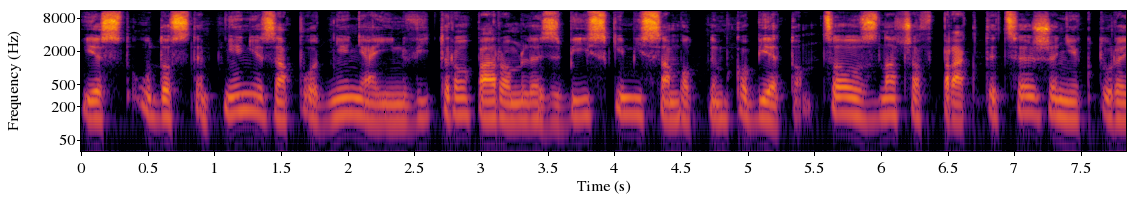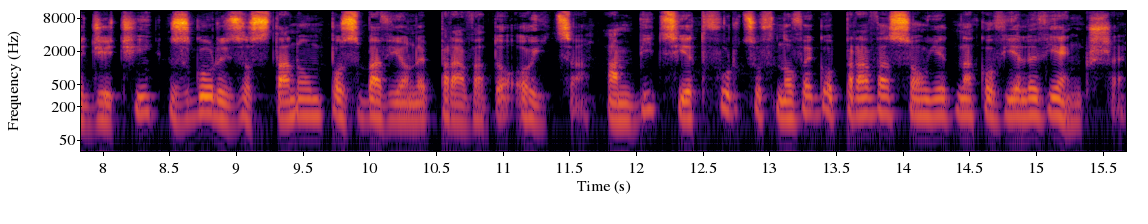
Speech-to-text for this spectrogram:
jest udostępnienie zapłodnienia in vitro parom lesbijskim i samotnym kobietom, co oznacza w praktyce, że niektóre dzieci z góry zostaną pozbawione prawa do ojca. Ambicje twórców nowego prawa są jednak o wiele większe.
